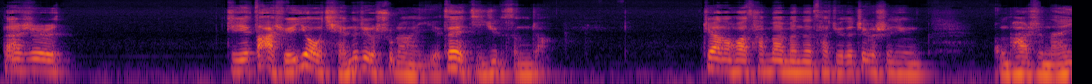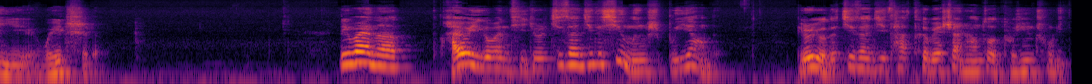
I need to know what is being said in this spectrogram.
但是这些大学要钱的这个数量也在急剧的增长。这样的话，他慢慢的他觉得这个事情恐怕是难以维持的。另外呢，还有一个问题就是计算机的性能是不一样的。比如有的计算机它特别擅长做图形处理，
